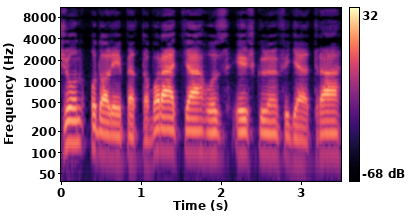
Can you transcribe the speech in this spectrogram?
John odalépett a barátjához, és külön figyelt rá,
